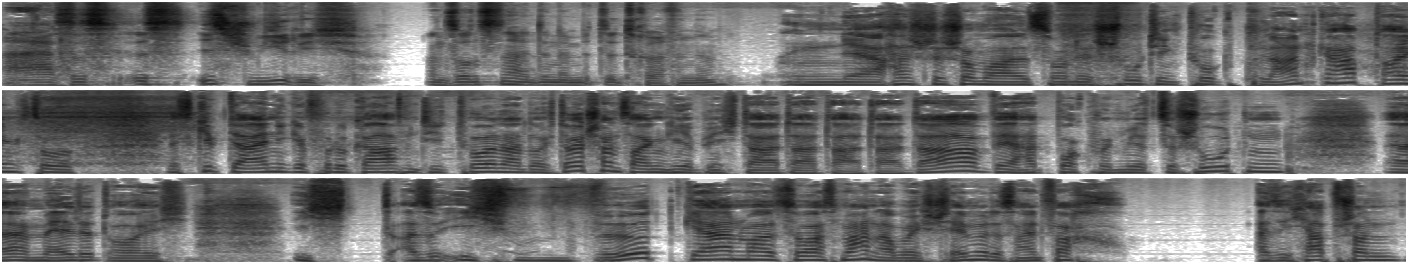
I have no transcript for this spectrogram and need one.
Ah, es ist, ist, ist schwierig. Ansonsten halt in der Mitte treffen, ne? Ja, hast du schon mal so eine Shooting-Tour geplant gehabt eigentlich? So, es gibt ja einige Fotografen, die touren dann durch Deutschland, sagen, hier bin ich da, da, da, da, da. Wer hat Bock mit mir zu shooten? Äh, meldet euch. Ich, also ich würde gern mal sowas machen, aber ich stelle mir das einfach, also ich habe schon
